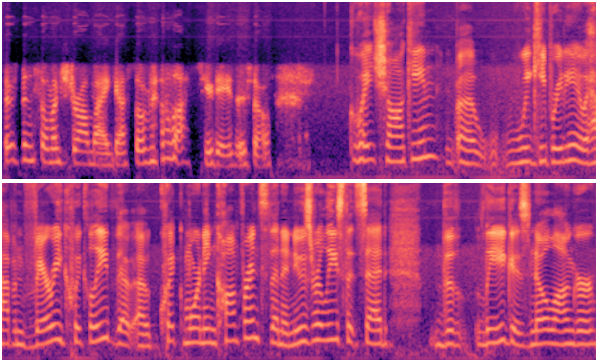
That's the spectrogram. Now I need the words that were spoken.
there's been so much drama, I guess, over the last few days or so. Quite shocking. Uh, we keep reading it. Happened very quickly. The, a quick morning conference, then a news release that said the league is no longer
